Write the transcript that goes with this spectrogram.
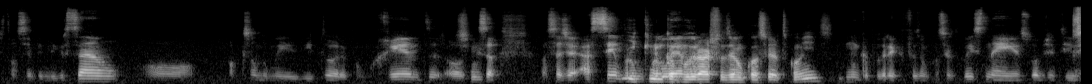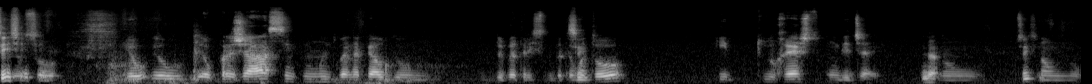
estão sempre em digressão, ou, ou que são de uma editora concorrente, ou, Sim. são, ou seja, há sempre E um que nunca problema. poderás fazer um concerto com isso. Nunca poderei fazer um concerto com isso, nem é esse o objetivo. Sim, eu, sim, sou, Eu, eu, eu, para já, sinto-me muito bem na pele de um de baterista de Sim. motor e tudo o resto, um DJ. Já. Não, Sim, sim. não, não-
